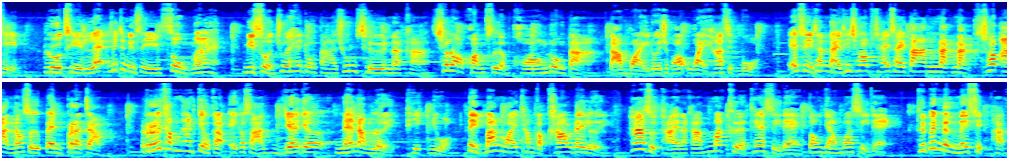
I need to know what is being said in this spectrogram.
ทีนลูทีนและวิตามินซีสูงมาก มีส่วนช่วยให้ดวงตาชุ่มชื้นนะคะชะลอความเสื่อมของดวงตาตามวัยโดยเฉพาะวัย 50 บวก FC ท่านใดที่ชอบใช้สายตาหนักๆ ชอบอ่านหนังสือเป็นประจำหรือทำงานเกี่ยวกับเอกสารเยอะๆ แนะนำเลยพริกหยวก ติดบ้านไว้ทำกับข้าวได้เลย 5 สุดท้ายนะคะมะเขือเทศสีแดงต้องย้ำว่าสีแดง ถือเป็นหนึ่งใน 10 ผัก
